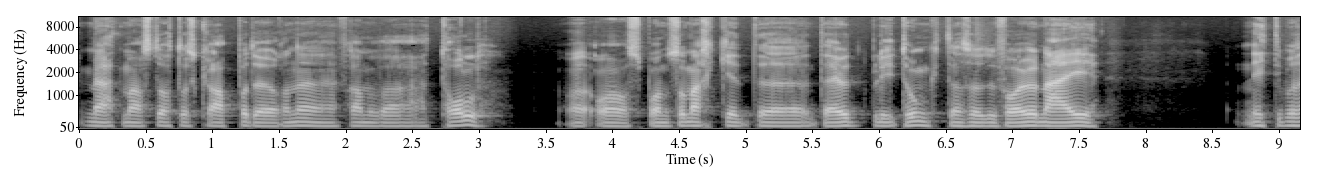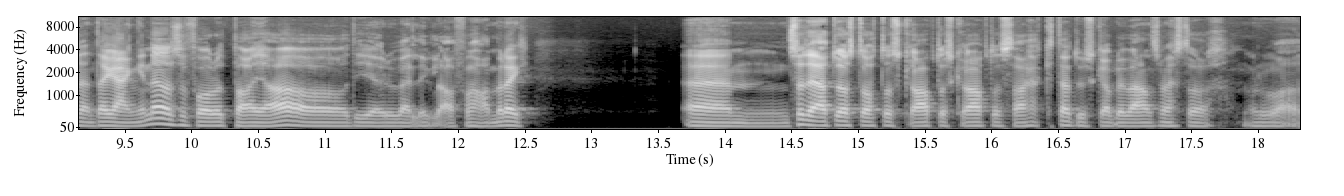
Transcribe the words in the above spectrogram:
med at vi har stått og skrapt på dørene fra vi var tolv. Og, og sponsormarked, eh, det er jo blytungt. Altså, du får jo nei 90 av gangene, og så får du et par ja, og de er du veldig glad for å ha med deg. Um, så det at du har stått og skrapt og skrapt og sagt at du skal bli verdensmester når du var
